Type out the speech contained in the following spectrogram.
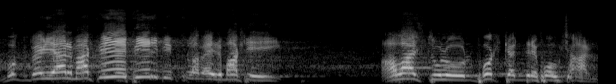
মুখবেড়িয়ার মাটি, বীর বিপ্লবের মাটি। আওয়াজ তুলুন, ভোট কেন্দ্রে পৌঁছান।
